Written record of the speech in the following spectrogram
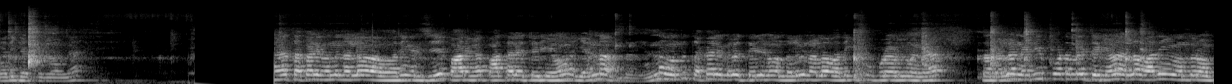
வதக்கி எடுத்துக்கலாங்க. தக்காளி வந்து நல்லா வதங்கிருச்சு. பாருங்கள் பார்த்தாலே தெரியும். எண்ணெய் அந்த எண்ணெய் வந்து தக்காளி மேலே தெரியணும். அந்த அளவுக்கு நல்லா வதக்கி சூப்பராக இருக்கணுங்க நான் நல்லா நிறைய போட்ட மாதிரி தெரியும். நல்லா வதங்கி வந்துடும்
